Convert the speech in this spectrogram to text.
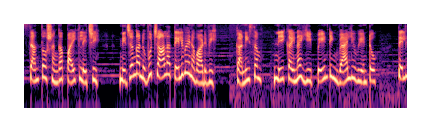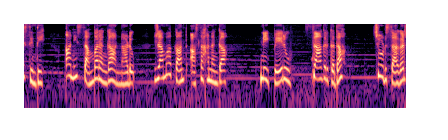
సంతోషంగా పైకి లేచి నిజంగా నువ్వు చాలా తెలివైన వాడివి. కనీసం నీకైనా ఈ పెయింటింగ్ వాల్యూ ఏంటో తెలిసింది అని సంబరంగా అన్నాడు. రమాకాంత్ అసహనంగా నీ పేరు సాగర్ కదా? చూడు సాగర్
